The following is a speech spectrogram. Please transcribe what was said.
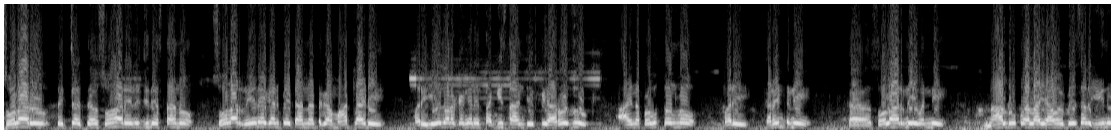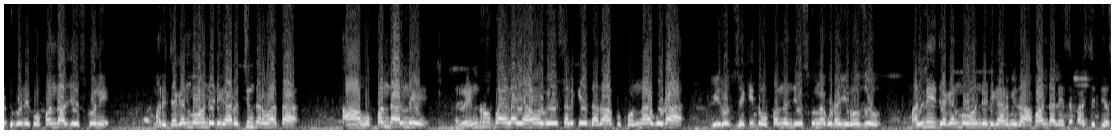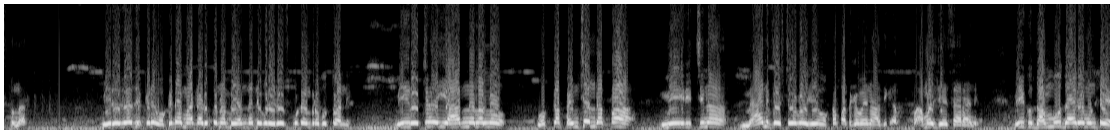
సోలారు తెచ్చ సోలార్ ఎనర్జీ తెస్తాను సోలార్ నేనే కనిపెట్టా అన్నట్టుగా మాట్లాడి మరి ఏదో రకంగా నేను తగ్గిస్తా అని చెప్పి ఆ రోజు ఆయన ప్రభుత్వంలో మరి కరెంటుని సోలార్ని ఇవన్నీ నాలుగు రూపాయల యాభై పైసలు యూనిట్ కొని ఒప్పందాలు చేసుకొని మరి జగన్మోహన్ రెడ్డి గారు వచ్చిన తర్వాత ఆ ఒప్పందాలని రెండు రూపాయల యాభై పైసలకి దాదాపు కొన్నా కూడా ఈరోజు జకీతో ఒప్పందం చేసుకున్నా కూడా ఈరోజు మళ్ళీ జగన్మోహన్ రెడ్డి గారి మీద అబాండాలు వేసే పరిస్థితి చేస్తున్నారు. మీరు ఈరోజు ఇక్కడే ఒకటే మాట్లాడుతున్నా మీ అందరినీ కూడా ఈరోజు కూటమి ప్రభుత్వాన్ని. మీరు వచ్చిన ఈ ఆరు నెలల్లో ఒక్క పెన్షన్ తప్ప మీరిచ్చిన మేనిఫెస్టోలో ఏ ఒక్క పథకమైన అధిక అమలు చేశారని. మీకు దమ్ము ధైర్యం ఉంటే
